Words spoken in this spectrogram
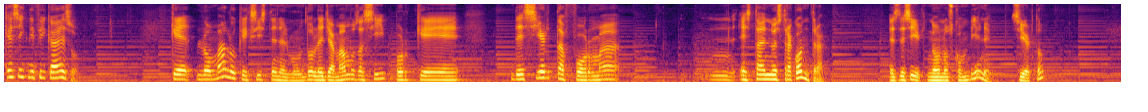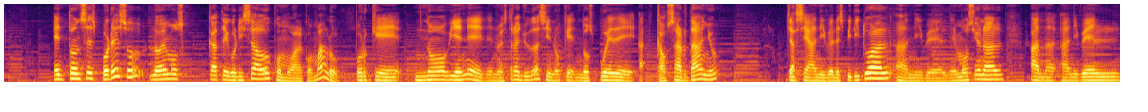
¿Qué significa eso? Que lo malo que existe en el mundo le llamamos así porque de cierta forma mm, está en nuestra contra. Es decir, no nos conviene, ¿cierto? Entonces por eso lo hemos categorizado como algo malo, porque no viene de nuestra ayuda, sino que nos puede causar daño, ya sea a nivel espiritual, a nivel emocional, a, a nivel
